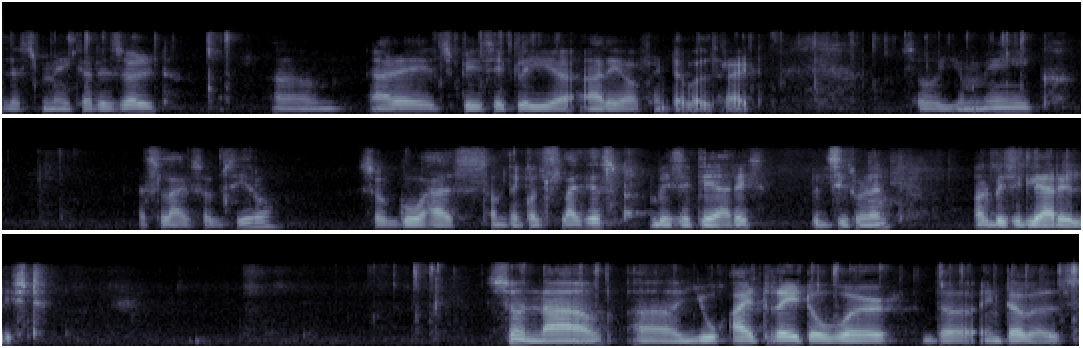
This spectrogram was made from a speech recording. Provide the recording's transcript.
let's make a result um, array it's basically an array of intervals right so you make a slice of zero so go has something called slices basically arrays with zero length or basically array list so now uh, you iterate over the intervals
